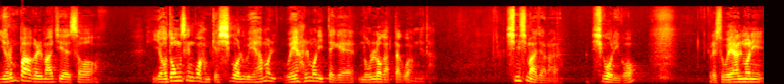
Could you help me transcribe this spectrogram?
여름방학을 맞이해서 여동생과 함께 시골 외할머니, 외할머니 댁에 놀러 갔다고 합니다. 심심하잖아요. 시골이고. 그래서 외할머니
